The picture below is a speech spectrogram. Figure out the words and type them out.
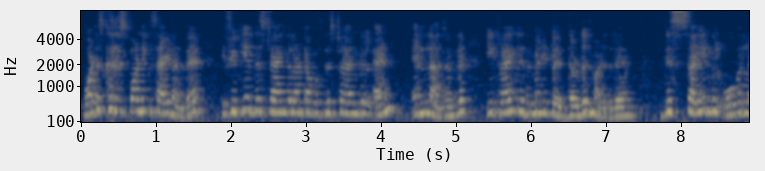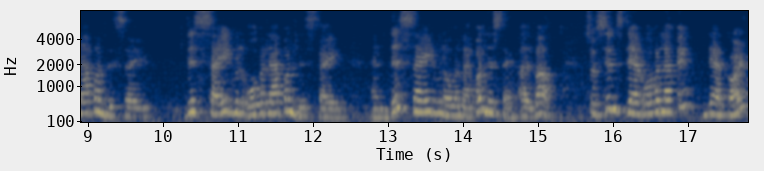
What is corresponding side andre? If you keep this triangle on top of this triangle and enlarge andre, ee triangle is ಮೇಲೆ ಇಟ್ಟು ದೊಡ್ಡದು this side will overlap on this side. This side will overlap on this side. And this side will overlap on this side. Alva. So since they are overlapping, they are called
